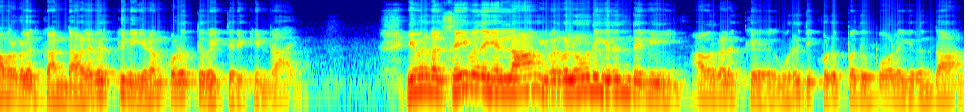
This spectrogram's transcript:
அவர்களுக்கு அந்த அளவிற்கு நீ இடம் கொடுத்து வைத்திருக்கின்றாய். இவர்கள் செய்வதையெல்லாம் இவர்களோடு இருந்து நீ அவர்களுக்கு உறுதி கொடுப்பது போல இருந்தால்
